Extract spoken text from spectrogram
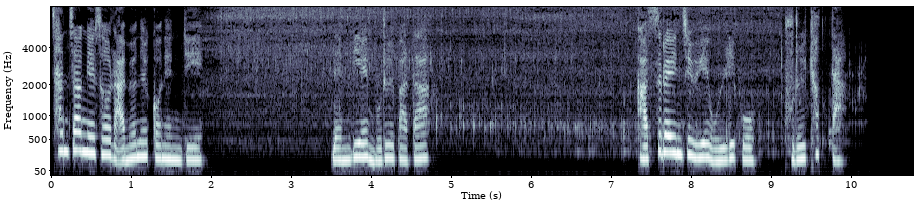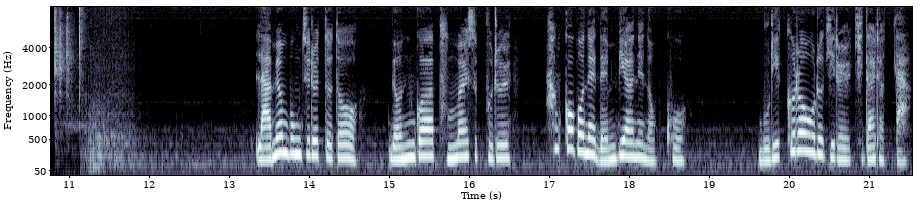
찬장에서 라면을 꺼낸 뒤 냄비에 물을 받아 가스레인지 위에 올리고 불을 켰다. 라면 봉지를 뜯어 면과 분말 스프를 한꺼번에 냄비 안에 넣고 물이 끓어오르기를 기다렸다.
